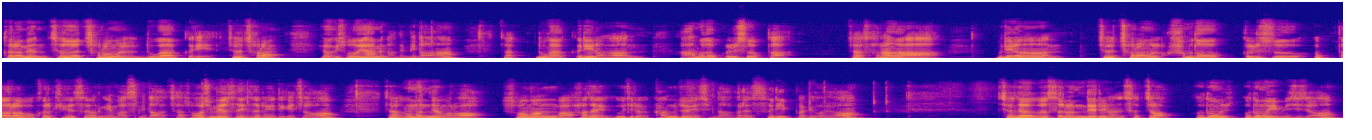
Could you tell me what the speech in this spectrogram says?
그러면 저 초롱을 누가 끓이? 저 초롱, 여기서 오해하면 안 됩니다. 자, 누가 끓이는 아무도 끌 수 없다. 자, 사랑아, 우리는 저 초롱을 아무도 끌 수 없다라고 그렇게 해석하는 게 맞습니다. 자, 조심해서 해석해야 되겠죠. 자, 음은영어로 소망과 하자의 의지를 강조했습니다. 그래서 서리법이고요. 저녁 어스름 내리는 서쪽, 어둠, 어둠의 이미지죠.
